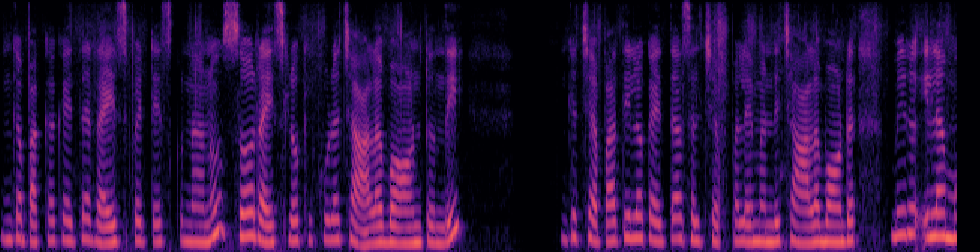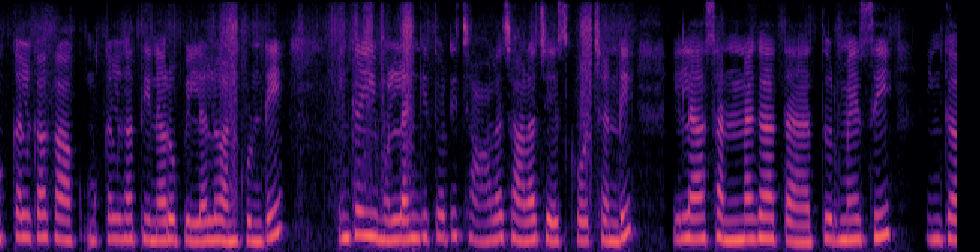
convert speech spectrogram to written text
ఇంకా పక్కకైతే రైస్ పెట్టేసుకున్నాను. సో రైస్లోకి కూడా చాలా బాగుంటుంది. ఇంకా చపాతీలోకి అయితే అసలు చెప్పలేమండి. చాలా బాగుంటుంది. మీరు ఇలా ముక్కలుగా కా ముక్కలుగా తినరు పిల్లలు అనుకుంటే ఇంకా ఈ ముల్లంగితోటి చాలా చాలా చేసుకోవచ్చండి. ఇలా సన్నగా త తురిమేసి ఇంకా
